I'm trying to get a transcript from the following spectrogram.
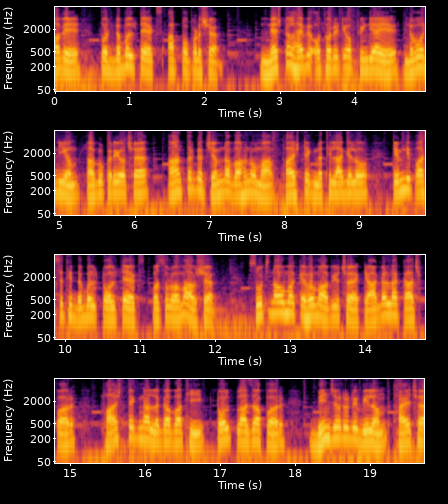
હવે તો ડબલ ટેક્સ આપવો પડશે. નેશનલ હાઈવે ઓથોરિટી ઓફ ઇન્ડિયાએ નવો નિયમ લાગુ કર્યો છે. આ અંતર્ગત જેમના વાહનોમાં ફાસ્ટેગ નથી લાગેલો, તેમની પાસેથી ડબલ ટોલ ટેક્સ વસૂલવામાં આવશે. સૂચનાઓમાં કહેવામાં આવ્યું છે કે આગળના કાચ પર ફાસ્ટેગના લગાવવાથી ટોલ પ્લાઝા પર બિનજરૂરી વિલંબ થાય છે,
